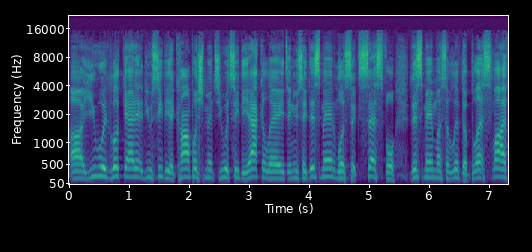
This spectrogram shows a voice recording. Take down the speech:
uh, you would look at it, you see the accomplishments, you would see the accolades, and you say, this man was successful. This man must have lived a blessed life.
